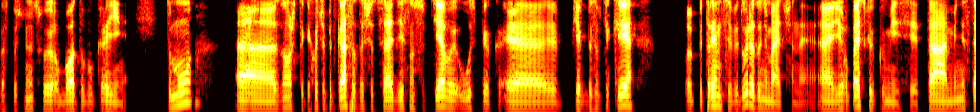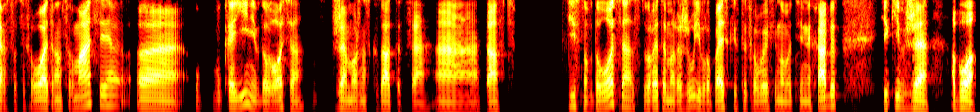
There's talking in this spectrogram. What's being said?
розпочнуть свою роботу в Україні. Тому Знову ж таки, хочу підкреслити, що це дійсно суттєвий успіх, е, якби завдяки е, підтримці від уряду Німеччини, е, Європейської комісії та Міністерства цифрової трансформації е, в Україні вдалося вже можна сказати це е, та дійсно вдалося створити мережу європейських цифрових інноваційних хабів, які вже або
